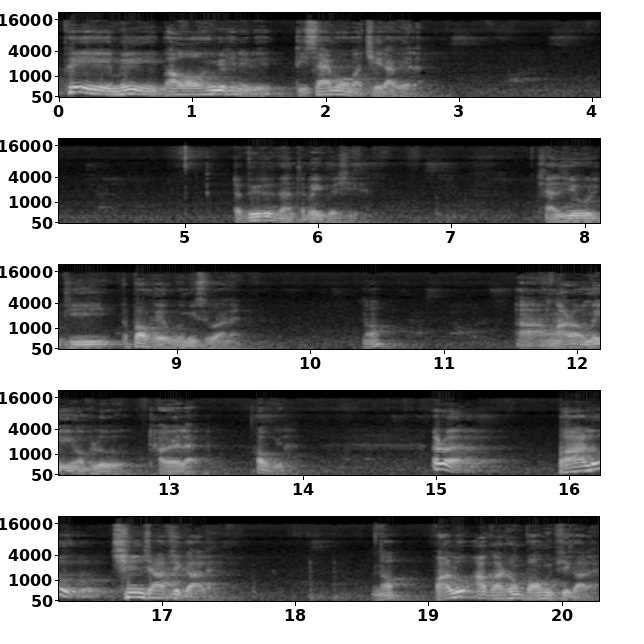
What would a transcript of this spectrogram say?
အဖေမေဘာကောင်ကြီးဖြစ်နေလေဒီဆိုင်ပေါ်မှာခြေထားခဲ့လိုက် တသွေးတန်တပိတ်ပဲရှိတယ်ချန်စီယိုဒီအပေါက်ထဲဝင်ပြီဆိုတာ ਨੇ နော်အာငါတော့အမေရောဘလို့ထားခဲ့လိုက်ဟုတ်ပြီလားအဲ့တော့ဘာလို့ချင်းချားဖြစ်ကြလဲနော်ဘာလို့အာဃာထုံးပေါင်းပြီးဖြစ်ကြလဲ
